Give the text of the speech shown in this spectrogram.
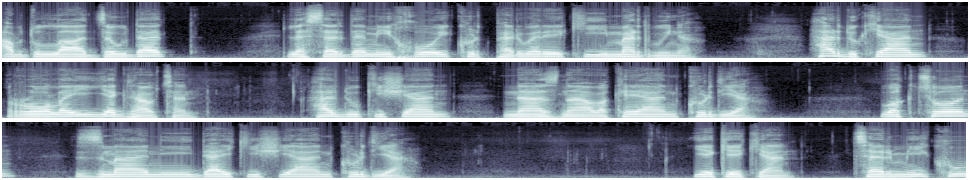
عەبدوڵا جەودەت لە سەردەمی خۆی کوردپەروەرێکی مەرد بووینە هەردووکیان ڕۆڵەی یەک ناوچەن، هەردووکیشیان نازناوەکەیان کوردییە، وەک چۆن زمانی دایکیشیان کوردییە، یەکێکیان چەرمیک و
